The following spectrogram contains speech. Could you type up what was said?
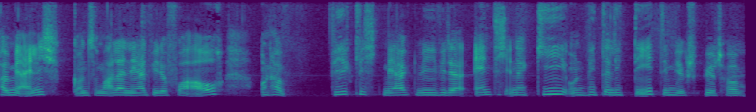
habe ich mich eigentlich ganz normal ernährt, wie davor auch, und habe wirklich gemerkt, wie ich wieder endlich Energie und Vitalität in mir gespürt habe.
